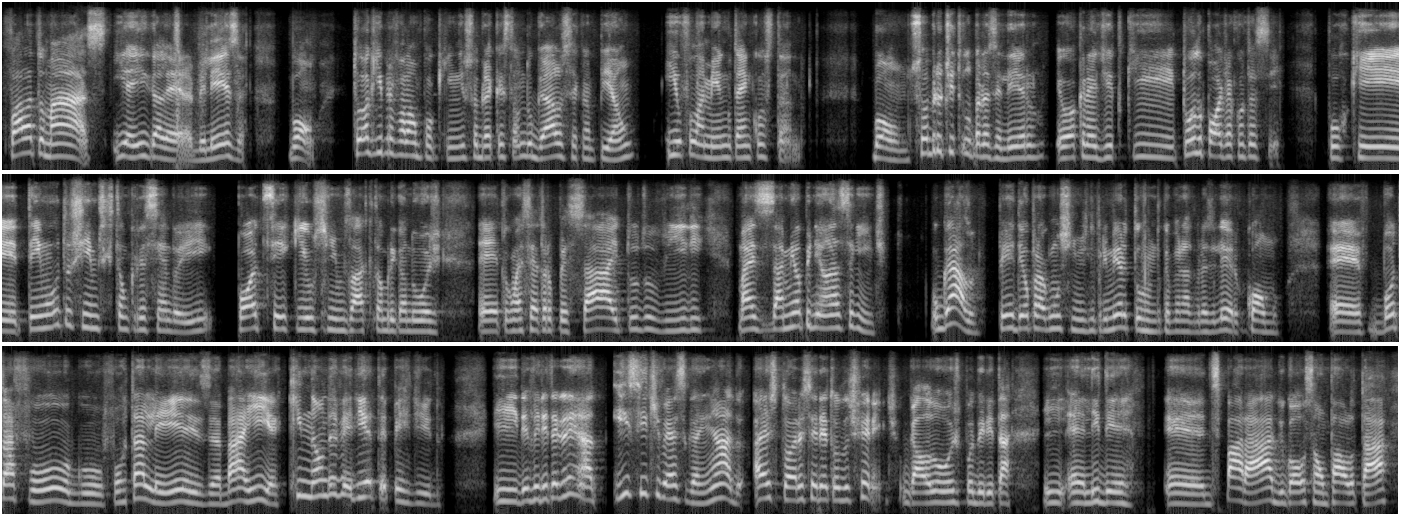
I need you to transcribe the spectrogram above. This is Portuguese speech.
Fala Tomás! E aí galera, beleza? Bom, tô aqui para falar um pouquinho sobre a questão do Galo ser campeão e o Flamengo tá encostando. Bom, sobre o título brasileiro, eu acredito que tudo pode acontecer, porque tem muitos times que estão crescendo aí. Pode ser que os times lá que estão brigando hoje é, comecem a tropeçar e tudo vire, mas a minha opinião é a seguinte: o Galo perdeu para alguns times no primeiro turno do Campeonato Brasileiro, como é, Botafogo, Fortaleza, Bahia, que não deveria ter perdido e deveria ter ganhado. E se tivesse ganhado, a história seria toda diferente. O Galo hoje poderia estar é, líder é, disparado, igual o São Paulo tá.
